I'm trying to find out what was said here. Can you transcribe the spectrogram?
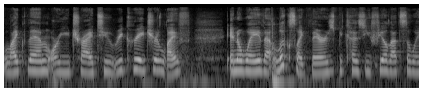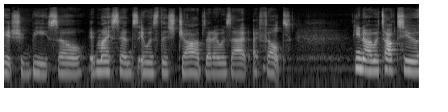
like them, or you try to recreate your life in a way that looks like theirs because you feel that's the way it should be. So, in my sense, it was this job that I was at. I felt, you know, I would talk to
